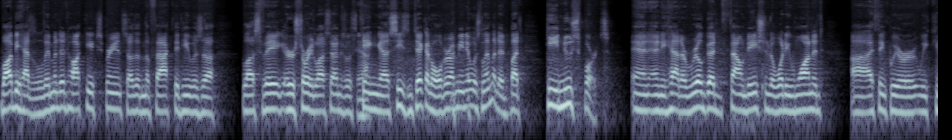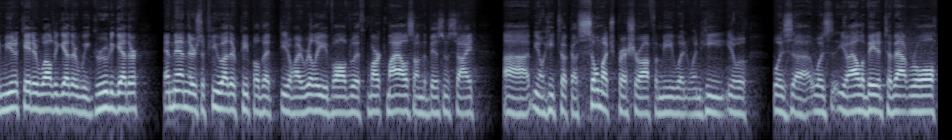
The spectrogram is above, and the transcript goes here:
Bobby had limited hockey experience, other than the fact that he was a Las Vegas, or sorry, Los Angeles yeah. King uh, season ticket holder. I mean, it was limited, but he knew sports and, and he had a real good foundation to what he wanted. Uh, I think we were we communicated well together. We grew together, and then there's a few other people that you know I really evolved with. Mark Miles on the business side, uh, you know, he took so much pressure off of me when when he you know was uh, was you know elevated to that role.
